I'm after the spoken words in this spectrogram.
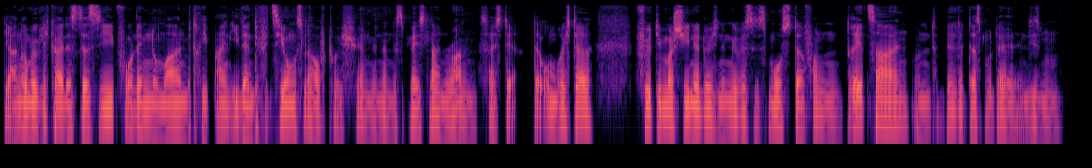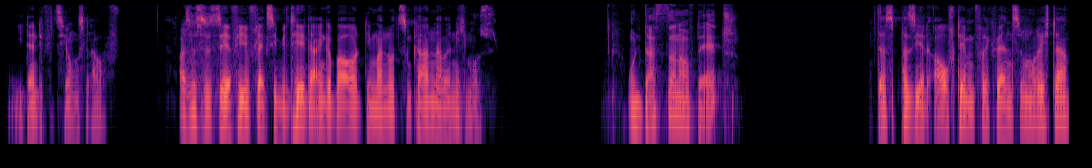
Die andere Möglichkeit ist, dass Sie vor dem normalen Betrieb einen Identifizierungslauf durchführen. Wir nennen das Baseline Run. Das heißt, der, der Umrichter führt die Maschine durch ein gewisses Muster von Drehzahlen und bildet das Modell in diesem Identifizierungslauf. Also es ist sehr viel Flexibilität eingebaut, die man nutzen kann, aber nicht muss. Und das dann auf der Edge? Das passiert auf dem Frequenzumrichter.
